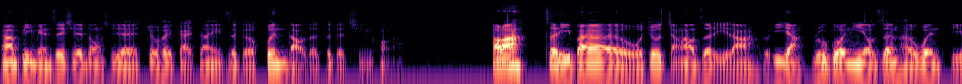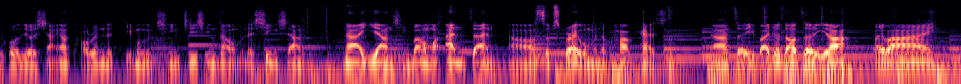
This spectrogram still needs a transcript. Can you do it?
那避免这些东西呢，就会改善你这个昏倒的这个情况啊。好啦，这礼拜我就讲到这里啦。一样，如果你有任何问题或者有想要讨论的题目，请寄信到我们的信箱。那一样，请帮我们按赞，然后 subscribe 我们的 podcast。那这礼拜就到这里啦，拜拜。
